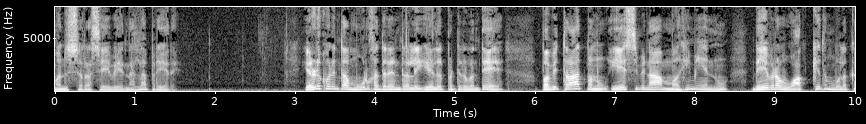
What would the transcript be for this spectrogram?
ಮನುಷ್ಯರ ಸೇವೆಯನ್ನೆಲ್ಲ ಪ್ರೇಯರೆ. ಎರಡು ಕೋರಿಂದ ಮೂರು ಹದಿನೆಂಟರಲ್ಲಿ ಹೇಳಲ್ಪಟ್ಟಿರುವಂತೆ ಪವಿತ್ರಾತ್ಮನು ಯೇಸುವಿನ ಮಹಿಮೆಯನ್ನು ದೇವರ ವಾಕ್ಯದ ಮೂಲಕ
